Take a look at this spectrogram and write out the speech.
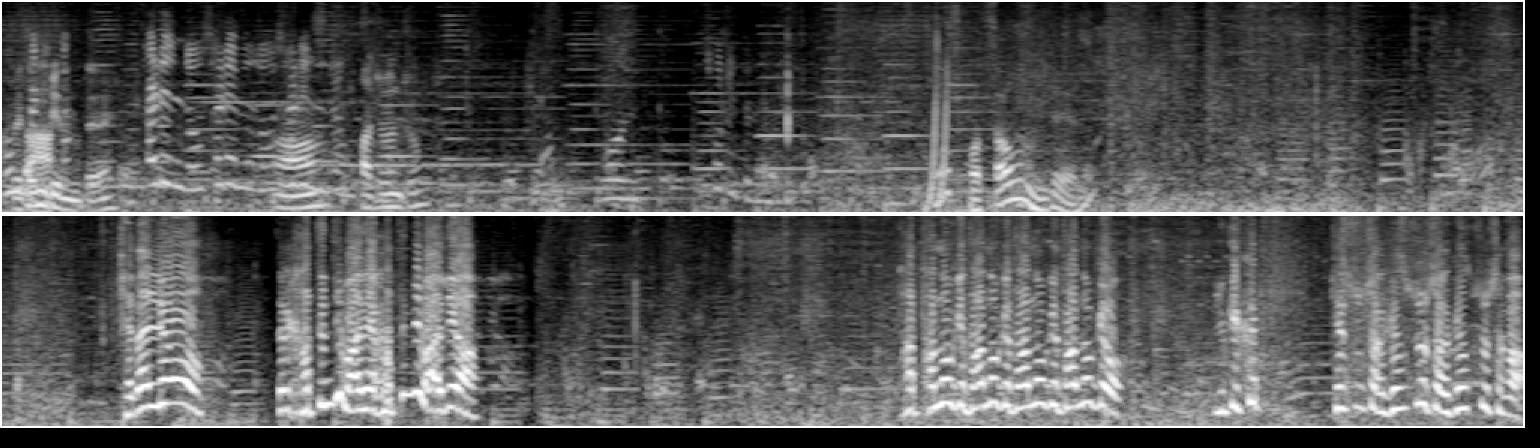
어, 왜 뭐? 덤비는데 살리는 중 살리는 중 어 살리는 중. 봐주는 중 뭔 소리 들리는데? 어? 더 싸우는데 얘네? 개달려 저래 같은 팀 아니야 같은 팀 아니야 다 다 녹여 다 녹여 다 녹여 다 녹여 이렇게 끝 계속 쫓아가 계속 쫓아가 계속 쫓아가.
